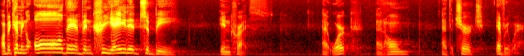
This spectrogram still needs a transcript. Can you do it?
are becoming all they have been created to be in Christ? At work, at home, at the church, everywhere.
